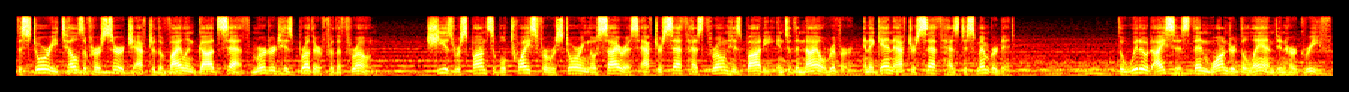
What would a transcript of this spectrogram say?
The story tells of her search after the violent god Seth murdered his brother for the throne. She is responsible twice for restoring Osiris after Seth has thrown his body into the Nile River, and again after Seth has dismembered it. The widowed Isis then wandered the land in her grief.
